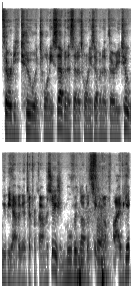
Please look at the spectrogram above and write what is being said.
32 and 27 instead of 27 and 32, we'd be having a different conversation. Moving up and picking up five games,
